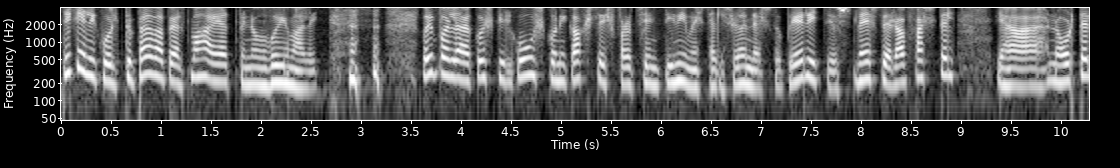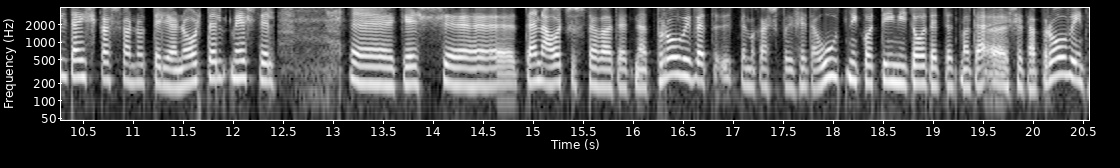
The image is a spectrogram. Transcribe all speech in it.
tegelikult päevapealt mahajätmine on võimalik võib-olla kuskil kuus kuni kaksteist protsenti inimestel see õnnestub, eriti just meesterahvastel ja noortel täiskasvanutel ja noortel meestel eh, kes eh, täna otsustavad, et nad proovivad, ütleme kasvõi seda uut nikotiinitoodet, et ma seda proovin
